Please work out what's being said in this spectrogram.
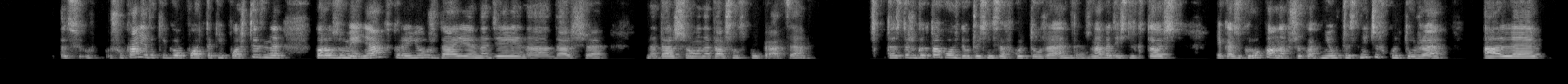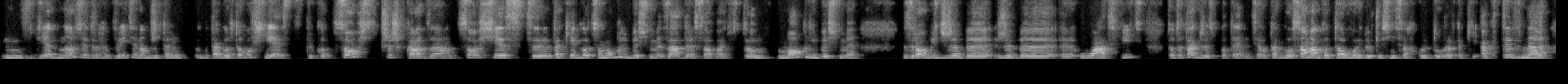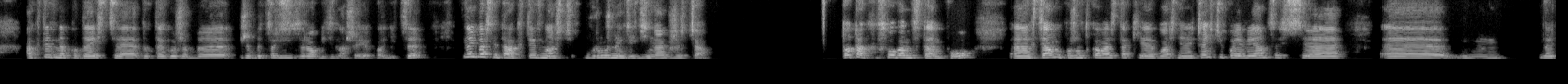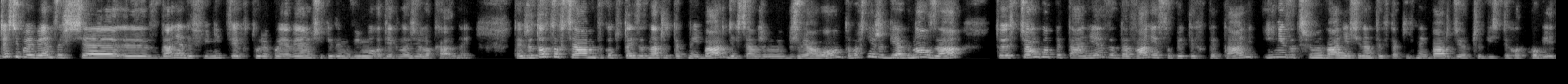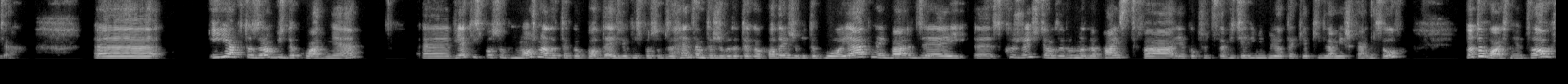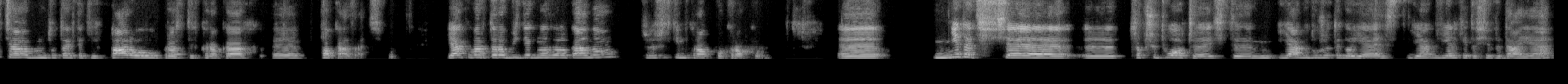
szukanie takiego, takiej płaszczyzny porozumienia, które już daje nadzieję na, dalsze, na, dalszą, na dalszą współpracę. To jest też gotowość do uczestnictwa w kulturze, także nawet jeśli ktoś, jakaś grupa na przykład nie uczestniczy w kulturze, ale w diagnozie trochę wyjdzie nam, że ten, ta gotowość jest, tylko coś przeszkadza, coś jest y, takiego, co moglibyśmy zaadresować, to moglibyśmy zrobić, żeby, żeby y, ułatwić, to to także jest potencjał. Tak, sama gotowość do uczestnictwa w kulturze, takie aktywne, aktywne podejście do tego, żeby, żeby coś zrobić w naszej okolicy. No i właśnie ta aktywność w różnych dziedzinach życia. To tak słowem wstępu. E, chciałam uporządkować takie właśnie najczęściej pojawiające się e, najczęściej pojawiające się y, zdania, definicje, które pojawiają się, kiedy mówimy o diagnozie lokalnej. Także to, co chciałam tylko tutaj zaznaczyć tak najbardziej, chciałam, żeby wybrzmiało, to właśnie, że diagnoza to jest ciągłe pytanie, zadawanie sobie tych pytań i nie zatrzymywanie się na tych takich najbardziej oczywistych odpowiedziach. E, I jak to zrobić dokładnie? E, w jaki sposób można do tego podejść, w jaki sposób zachęcam też, żeby do tego podejść, żeby to było jak najbardziej e, z korzyścią zarówno dla Państwa jako przedstawicieli bibliotek, jak i dla mieszkańców. No to właśnie, to chciałabym tutaj w takich paru prostych krokach e, pokazać. Jak warto robić diagnozę lokalną? Przede wszystkim krok po kroku. Nie dać się to przytłoczyć tym, jak dużo tego jest, jak wielkie to się wydaje,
